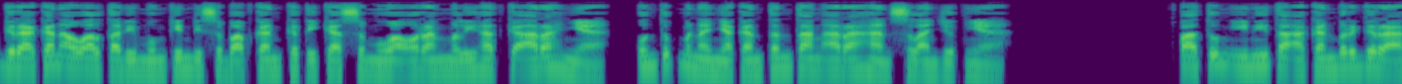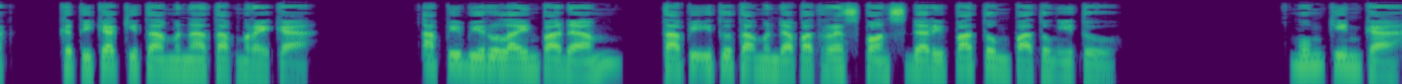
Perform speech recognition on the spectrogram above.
gerakan awal tadi mungkin disebabkan ketika semua orang melihat ke arahnya, untuk menanyakan tentang arahan selanjutnya. Patung ini tak akan bergerak, ketika kita menatap mereka. Api biru lain padam, tapi itu tak mendapat respons dari patung-patung itu. Mungkinkah?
